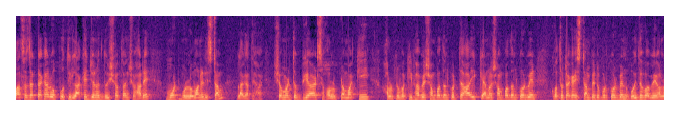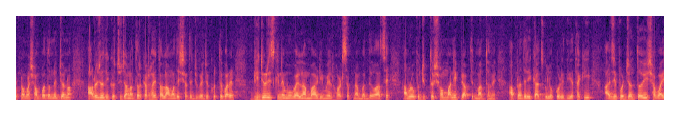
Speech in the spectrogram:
পাঁচ হাজার টাকার ও প্রতি লাখের জন্য দুই শতাংশ হারে মোট মূল্যমানের স্ট্যাম্প লাগাতে হয়। সম্মানিত ভিয়ার্স হলফনামা কি, হলফনামা কীভাবে সম্পাদন করতে হয়, কেন সম্পাদন করবেন, কত টাকা স্টাম্পের উপর করবেন, বৈধভাবে হলফনামা সম্পাদনের জন্য আরও যদি কিছু জানার দরকার হয়, তাহলে আমাদের সাথে যোগাযোগ করতে পারেন। ভিডিওর স্ক্রিনে mobile number, email, WhatsApp number দেওয়া আছে। আমরা উপযুক্ত সম্মানী প্রাপ্তির মাধ্যমে আপনাদের এই কাজগুলো করে দিয়ে থাকি। আজ এ পর্যন্তই, সবাই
